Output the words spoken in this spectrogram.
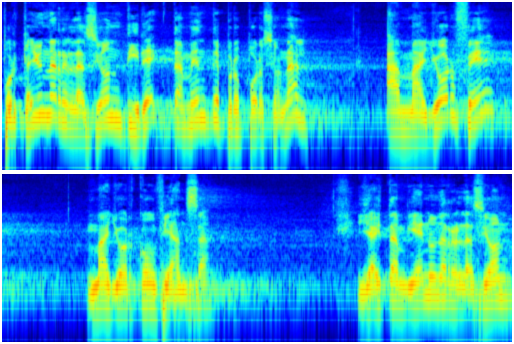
porque hay una relación directamente proporcional. A mayor fe, mayor confianza. Y hay también una relación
